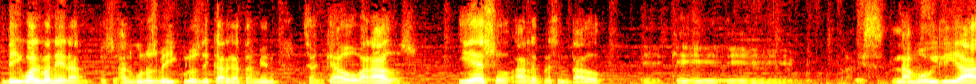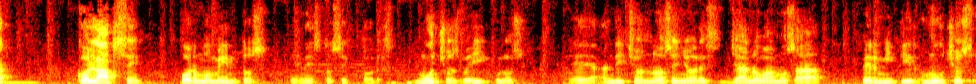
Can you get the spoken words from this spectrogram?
De igual manera, pues algunos vehículos de carga también se han quedado varados y eso ha representado eh, que eh, es la movilidad colapse por momentos en estos sectores. Muchos vehículos eh, han dicho, no señores, ya no vamos a permitir, muchos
